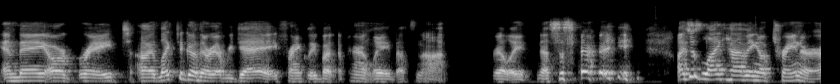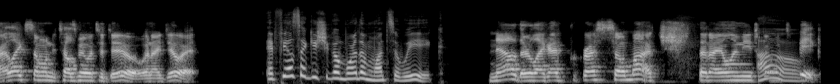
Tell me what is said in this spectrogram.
and they are great. I'd like to go there every day, frankly, but apparently that's not really necessary. I just like having a trainer. I like someone who tells me what to do, and I do it. It feels like you should go more than once a week. No, they're like, I've progressed so much that I only need to go once a Oh, week.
